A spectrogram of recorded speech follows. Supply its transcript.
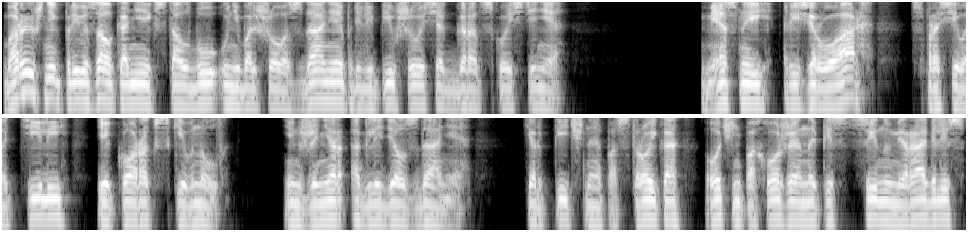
Барышник привязал коней к столбу у небольшого здания, прилепившегося к городской стене. «Местный резервуар?» — спросил Аттилий, и Коракс кивнул. Инженер оглядел здание. Кирпичная постройка, очень похожая на песцину Мирабелис,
